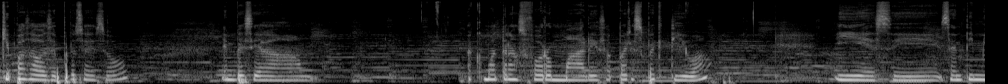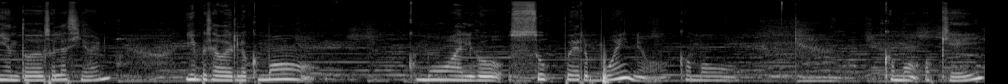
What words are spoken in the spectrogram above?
que pasaba ese proceso, empecé a, a como a transformar esa perspectiva y ese sentimiento de desolación y empecé a verlo como como algo súper bueno, como, como, ok,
